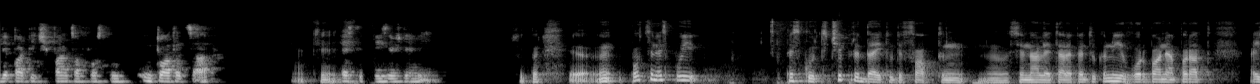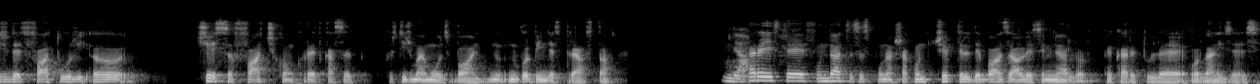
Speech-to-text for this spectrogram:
de participanți au fost în, în toată țara. Ok. Peste 30.000. Super. Uh, poți să ne spui pe scurt, ce predai tu de fapt în uh, semnalele tale? Pentru că nu e vorba neapărat aici de sfaturi ce să faci concret ca să câștigi mai mulți bani. Nu, nu vorbim despre asta. Da. Care este fundația, să spun așa, conceptele de bază ale seminarilor pe care tu le organizezi?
